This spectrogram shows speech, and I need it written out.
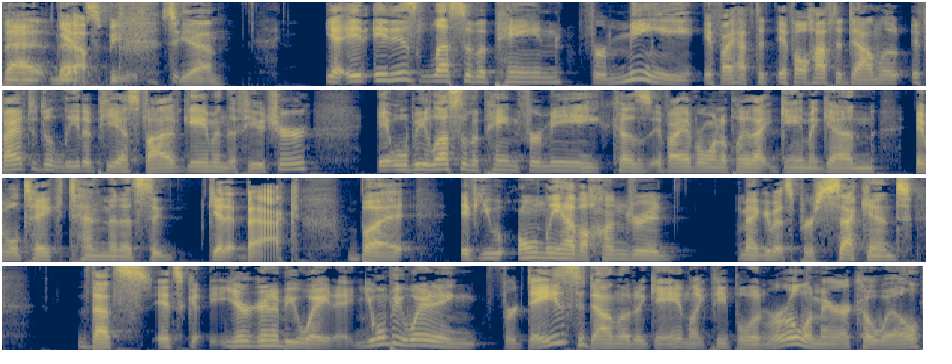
That that Yeah. speed. Yeah, yeah, it, it is less of a pain for me if I have to if I'll have to download if I have to delete a PS5 game in the future. It will be less of a pain for me because if I ever want to play that game again, it will take ten minutes to get it back. But if you only have hundred megabits per second, that's it's you're going to be waiting. You won't be waiting for days to download a game like people in rural America will,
